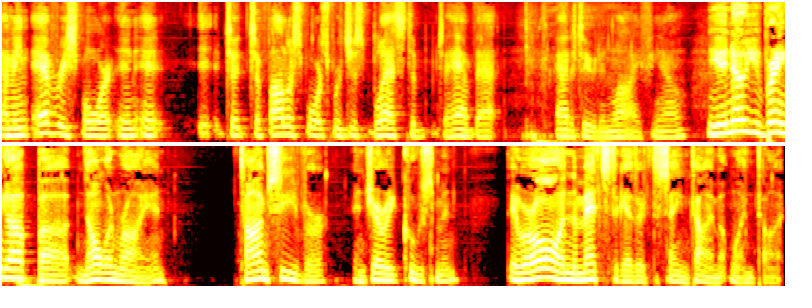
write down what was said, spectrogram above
I mean, every sport. And it, it, to to follow sports, we're just blessed to to have that attitude in life. You know. You know, you bring up uh, Nolan Ryan, Tom Seaver, and Jerry Koosman. They were all in the Mets together at the same time at one time.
